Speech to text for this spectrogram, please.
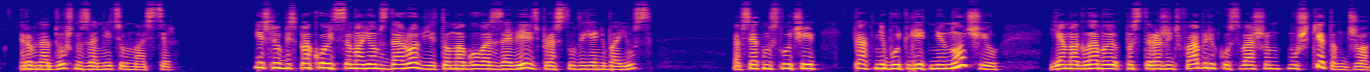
— равнодушно заметил мастер. «Если беспокоиться о моем здоровье, то могу вас заверить, простуды я не боюсь. Во всяком случае, как-нибудь летней ночью Я могла бы посторожить фабрику с вашим мушкетом, Джо».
